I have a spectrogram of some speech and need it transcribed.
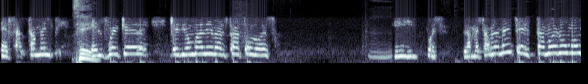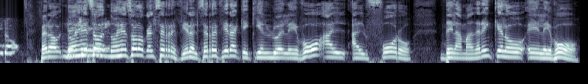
Exactamente. Sí. Él fue que, que dio más libertad a todo eso. Y pues, lamentablemente, estamos en un mundo Pero no es que- eso, no es eso a lo que él se refiere. Él se refiere a que quien lo elevó al, al foro de la manera en que lo elevó,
